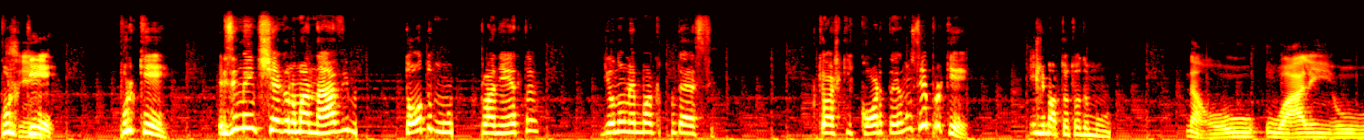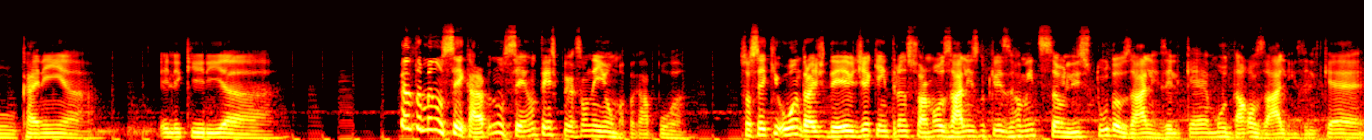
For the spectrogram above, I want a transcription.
Por Sim. quê? Por quê? Eles simplesmente chegam numa nave, todo mundo no planeta, e eu não lembro o que acontece. Porque eu acho que corta, eu não sei por quê. Ele matou todo mundo. Não, o, o Alien, o carinha, ele queria. Eu também não sei, cara. Eu não sei, não tem explicação nenhuma pra aquela porra. Só sei que o Android David é quem transforma os aliens no que eles realmente são. Ele estuda os aliens, ele quer mudar os aliens, ele quer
